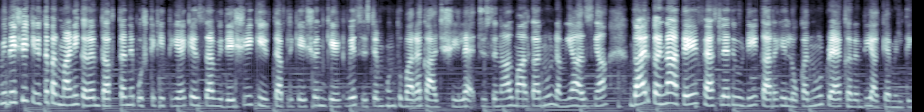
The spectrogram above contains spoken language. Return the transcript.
ਵਿਦੇਸ਼ੀ ਕਿਰਤ ਪ੍ਰਮਾਣੀਕਰਨ ਦਫ਼ਤਰ ਨੇ ਪੁਸ਼ਟੀ ਕੀਤੀ ਹੈ ਕਿ ਇਸ ਦਾ ਵਿਦੇਸ਼ੀ ਕਿਰਤ ਐਪਲੀਕੇਸ਼ਨ ਗੇਟਵੇ ਸਿਸਟਮ ਹੁਣ ਦੁਬਾਰਾ ਕਾਰਜਸ਼ੀਲ ਹੈ, ਜਿਸ ਦੇ ਨਾਲ ਮਾਲਕਾਂ ਨੂੰ ਨਵੀਆਂ ਅਰਜ਼ੀਆਂ ਦਾਇਰ ਕਰਨਾ ਅਤੇ ਫੈਸਲੇ ਦੀ ਉਡੀਕ ਕਰ ਰਹੇ ਲੋਕਾਂ ਨੂੰ ਟਰੈਕ ਕਰਨ ਦੀ ਆਗਿਆ ਮਿਲਦੀ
